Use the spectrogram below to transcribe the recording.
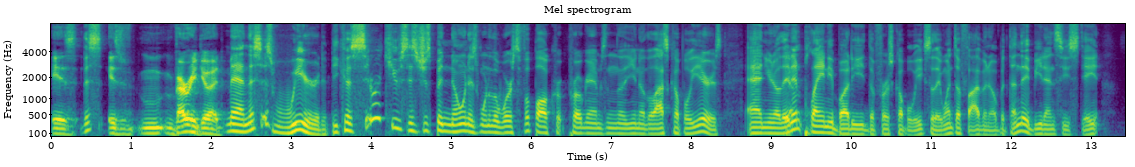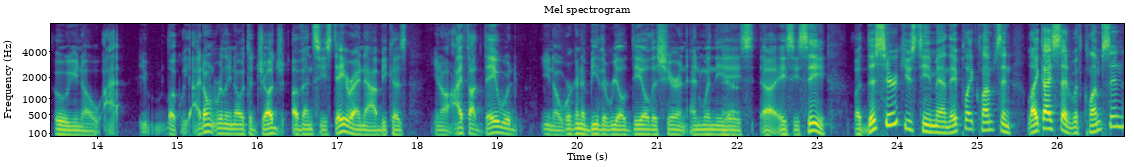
is This- is very good. Man, this is weird because Syracuse has just been known as one of the worst football cr- programs in the you know the last couple of years. And you know they didn't play anybody the first couple weeks, so they went to five and zero. But then they beat NC State, who you know, I, look, we, I don't really know what to judge of NC State right now because you know I thought they would you know we're going to be the real deal this year and, and win the AC, uh, ACC. But this Syracuse team, man, they play Clemson. Like I said, with Clemson,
